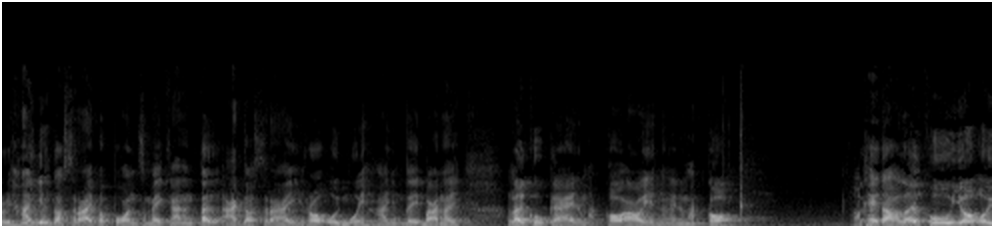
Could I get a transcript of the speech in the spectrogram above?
រួចហើយយើងដោះស្រាយប្រព័ន្ធសមីការហ្នឹងទៅអាចដោះស្រាយរកអុយ1ហើយនឹង D បានហើយឥឡូវគ្រូកែលំហាត់កឲ្យហ្នឹងហើយលំហាត់កអូខេតោះឥឡូវគ្រូយកអុយ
